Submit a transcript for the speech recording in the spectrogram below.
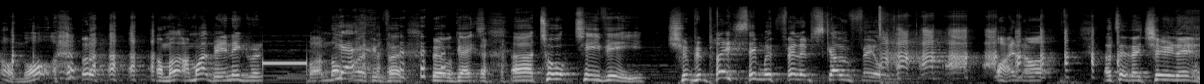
Oh, I'm not. I'm, I might be an ignorant, but I'm not Yeah. working for Bill Gates. Uh, Talk TV should replace him with Philip Schofield. Why not? I'll tell you, they tune in.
